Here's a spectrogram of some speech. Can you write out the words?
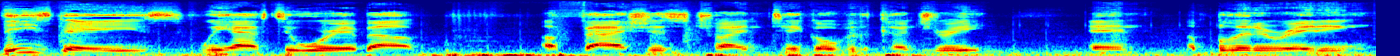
these days we have to worry about a fascist trying to take over the country and obliterating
